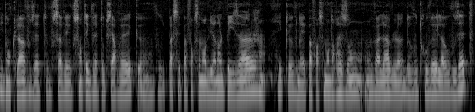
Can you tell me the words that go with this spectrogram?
Et donc là, vous êtes, vous savez, vous sentez que vous êtes observé, que vous ne passez pas forcément bien dans le paysage et que vous n'avez pas forcément de raison valable de vous trouver là où vous êtes.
